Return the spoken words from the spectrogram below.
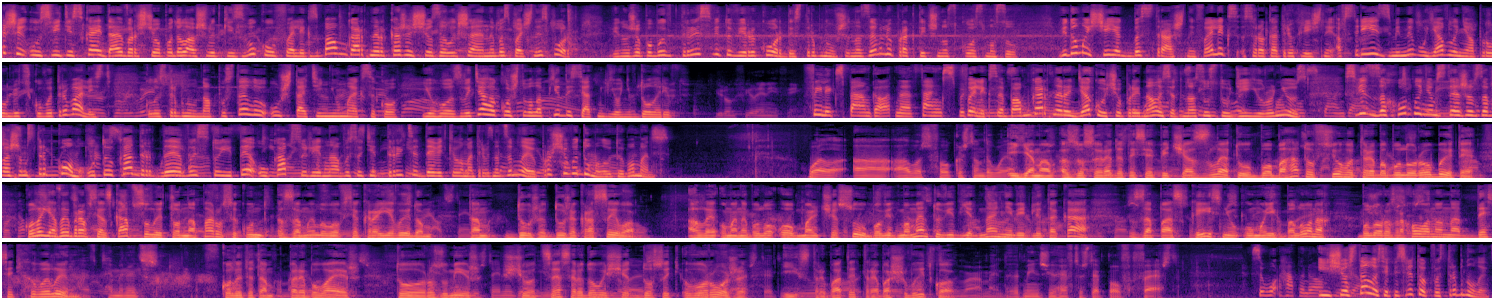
Перший у світі скайдайвер, що подолав швидкість звуку, Фелікс Баумгартнер каже, що залишає небезпечний спорт. Він уже побив три світові рекорди, стрибнувши на землю практично з космосу. Відомий ще як безстрашний Фелікс, 43-річний австрієць, змінив уявлення про людську витривалість, коли стрибнув на пустелу у штаті Нью-Мексико. Його звитяга коштувала 50 мільйонів доларів. Фелікс Феліксе Баумгартнере, дякую, що приєдналися до нас у студії Euronews. Світ з захопленням стежив за вашим стрибком у той кадр, де ви стоїте у капсулі на висоті 39 кілометрів над землею. Про що ви думали у той момент? І я мав зосередитися під час злету, бо багато всього треба було робити. Коли я вибрався з капсули, то на пару секунд замилувався краєвидом. Там дуже дуже красиво. Але у мене було обмаль часу, бо від моменту від'єднання від літака запас кисню у моїх балонах було розраховано на 10 хвилин. Коли ти там перебуваєш, то розумієш, що це середовище досить вороже, і стрибати треба швидко. І що сталося після того, як ви стрибнули?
